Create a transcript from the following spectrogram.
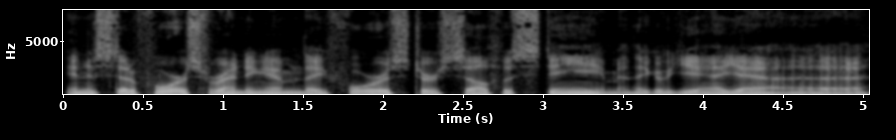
and instead of forest friending him, they forced her self esteem. And they go, yeah, yeah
